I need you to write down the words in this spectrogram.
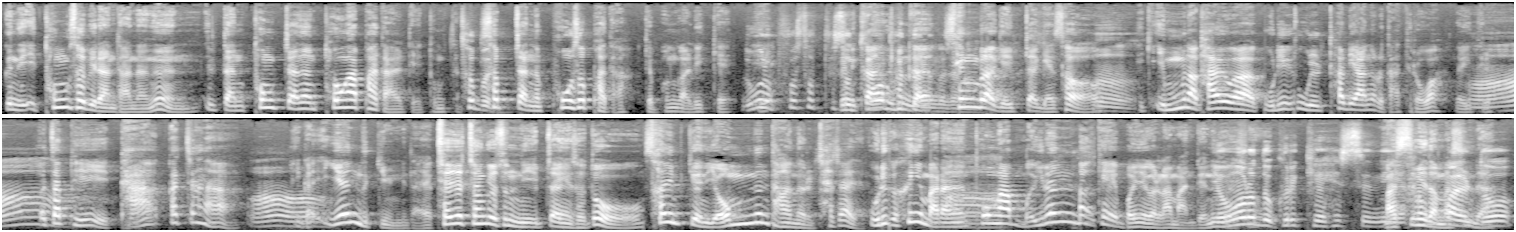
근데 이 통섭이라는 단어는 일단 통자는 통합하다 할 때 통자, 섭은? 섭자는 포섭하다 이렇게 뭔가 이렇게 누구를 예. 포섭해서 그러니까, 통합한다는 그러니까 거잖아. 생물학의 입장에서 어. 이렇게 인문학 사회가 우리 울타리 안으로 다 들어와 너희들 아. 어차피 다 같잖아 아. 그러니까 이런 느낌입니다 최재천 교수님 입장에서도 선입견이 없는 단어를 찾아야 돼 우리가 흔히 말하는 통합 뭐 이런 밖에 번역을 하면 안 되는 거죠 아. 영어로도 그렇게 했으니 맞습니다, 한국말도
